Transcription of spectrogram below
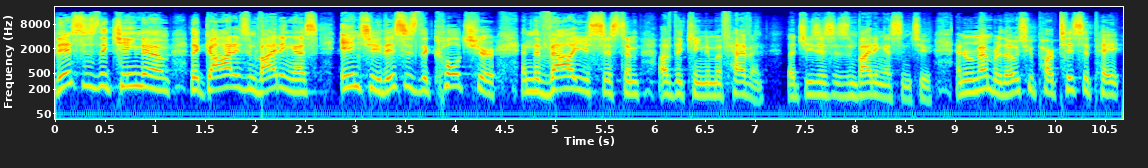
This is the kingdom that God is inviting us into. This is the culture and the value system of the kingdom of heaven that Jesus is inviting us into. And remember, those who participate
